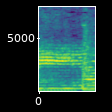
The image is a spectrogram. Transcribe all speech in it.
be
